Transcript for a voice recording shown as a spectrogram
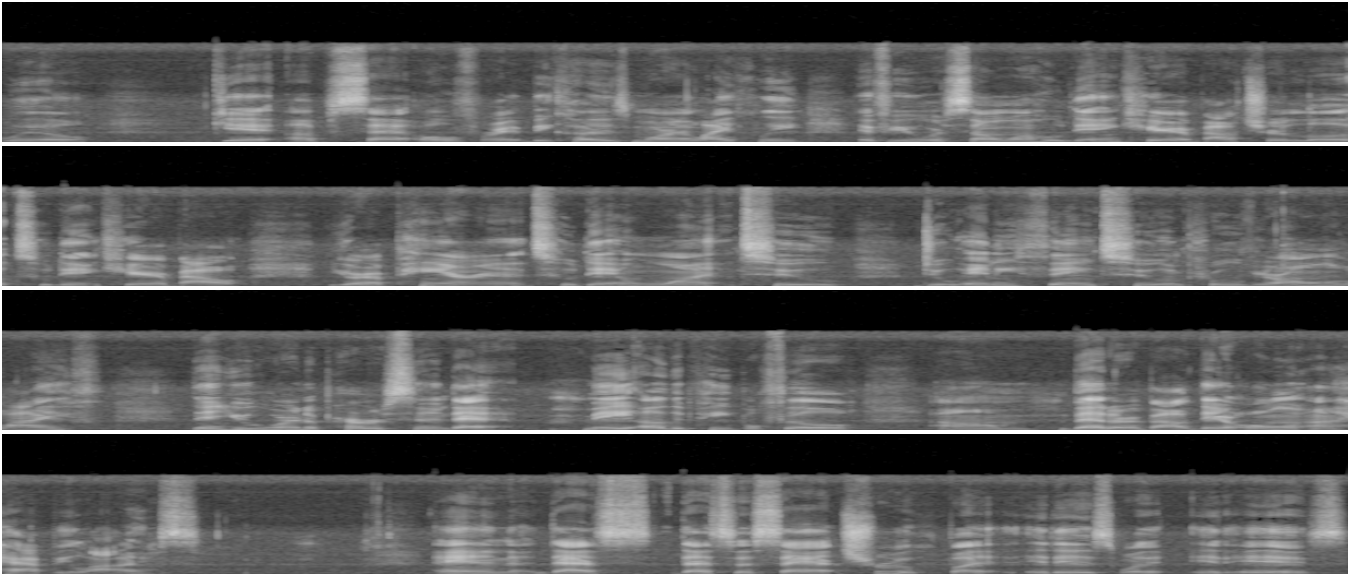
will get upset over it because more likely if you were someone who didn't care about your looks, who didn't care about your appearance, who didn't want to do anything to improve your own life, then you were the person that made other people feel um, better about their own unhappy lives. And that's that's a sad truth, but it is what it is.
